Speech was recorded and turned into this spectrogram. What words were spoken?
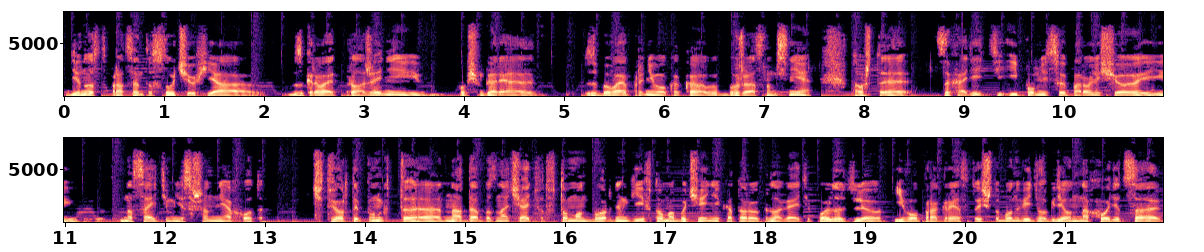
в 90% случаев я закрываю это приложение и, в общем говоря, забываю про него как об ужасном сне. Потому что заходить и помнить свой пароль еще и на сайте мне совершенно неохота. Четвертый пункт. Э, надо обозначать вот в том онбординге и в том обучении, которое вы предлагаете пользователю, его прогресс. То есть, чтобы он видел, где он находится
